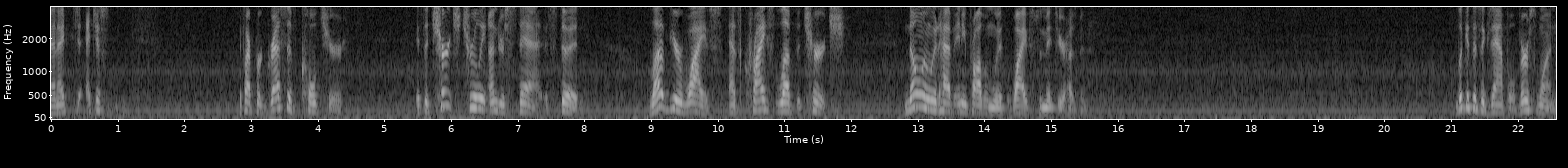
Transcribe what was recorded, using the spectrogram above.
Man, I, I just, if our progressive culture, if the church truly understood, love your wives as Christ loved the church, no one would have any problem with wives submit to your husband. Look at this example, verse 1.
